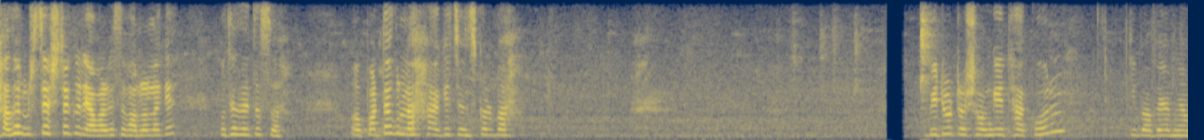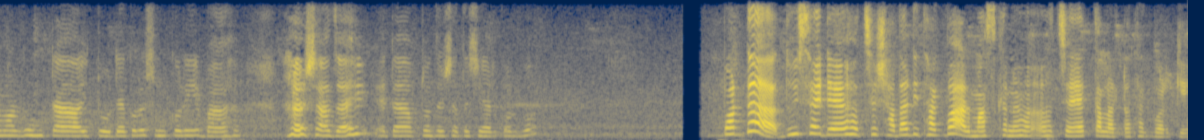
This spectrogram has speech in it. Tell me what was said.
সাজানোর চেষ্টা করি। আমার কাছে ভালো লাগে। কোথায় যাইতেছ? ও, পর্দাগুলো আগে চেঞ্জ করবা। ভিডিওটার সঙ্গেই থাকুন। কীভাবে আমি আমার রুমটা একটু ডেকোরেশন করি বা সাজাই, এটা আপনাদের সাথে শেয়ার করব। পর্দা, দুই সাইডে হচ্ছে সাদাটি থাকবে আর মাঝখানে হচ্ছে এক কালারটা থাকবে আর কি।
